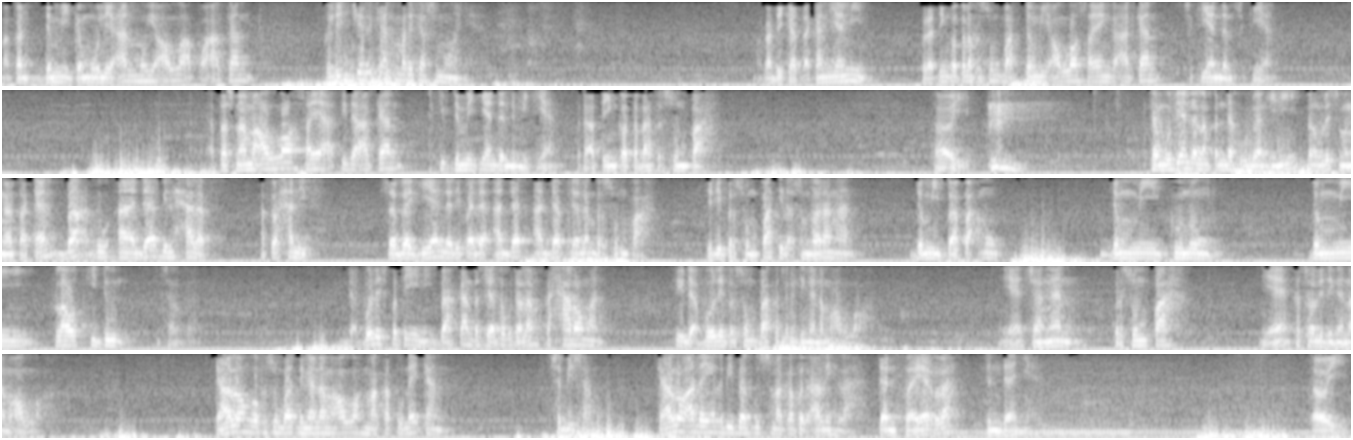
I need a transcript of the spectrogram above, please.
maka demi kemuliaanmu ya Allah aku akan Gelincirkan mereka semuanya. Maka dikatakan yamin. Berarti engkau telah bersumpah demi Allah saya enggak akan sekian dan sekian. Atas nama Allah saya tidak akan demikian dan demikian. Berarti engkau telah bersumpah. Baik. Kemudian dalam pendahuluan ini penulis mengatakan ba'du adabil halaf atau halif. Sebagian daripada adab-adab dalam bersumpah. Jadi bersumpah tidak sembarangan. Demi bapakmu, demi gunung, demi laut kidul misalkan. Tidak boleh seperti ini, bahkan terjatuh ke dalam keharaman. Tidak boleh bersumpah kecuali dengan nama Allah. Ya, jangan bersumpah ya kecuali dengan nama Allah. Kalau engkau bersumpah dengan nama Allah maka tunaikan sebisamu. Kalau ada yang lebih bagus maka beralihlah dan bayarlah dendanya. Taui.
